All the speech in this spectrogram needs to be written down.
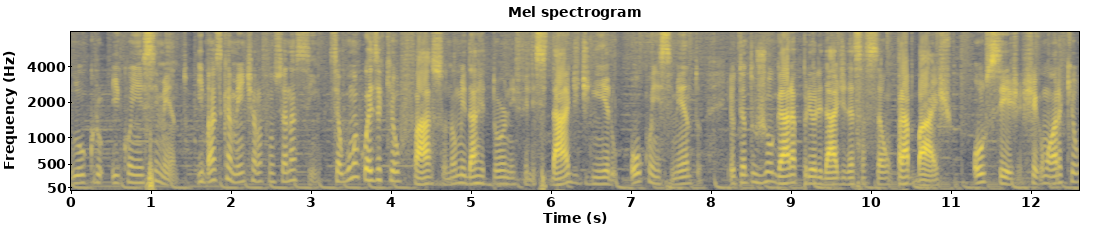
lucro e conhecimento. E basicamente ela funciona assim: se alguma coisa que eu faço não me dá retorno em felicidade, dinheiro ou conhecimento, eu tento jogar a prioridade dessa ação para baixo. Ou seja, chega uma hora que eu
